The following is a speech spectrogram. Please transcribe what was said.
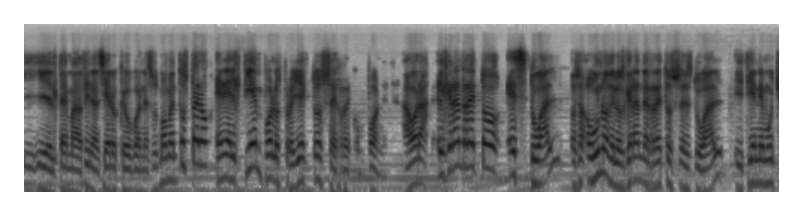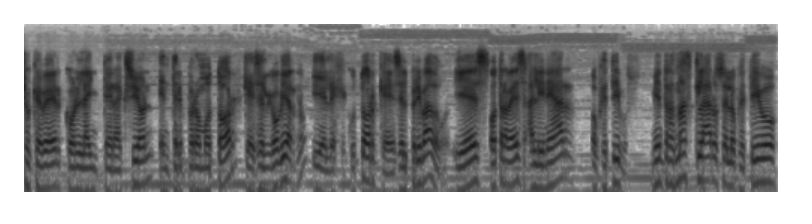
y, el tema financiero que hubo en esos momentos, pero en el tiempo los proyectos se recomponen. Ahora, el gran reto es dual, o sea, uno de los grandes retos es dual y tiene mucho que ver con la interacción entre promotor, que es el gobierno, y el ejecutor, que es el privado, y es otra vez alinear objetivos. Mientras más claro sea el objetivo,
